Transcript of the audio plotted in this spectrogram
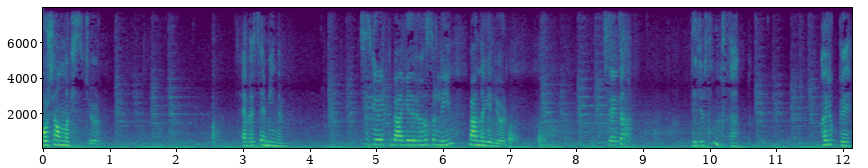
boşanmak istiyorum. Evet, eminim. Siz gerekli belgeleri hazırlayın, ben de geliyorum. Sevda. Delirdin mi sen? Haluk Bey.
